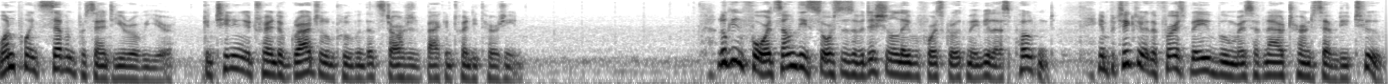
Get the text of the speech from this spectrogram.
1.7% year over year, continuing a trend of gradual improvement that started back in 2013. Looking forward, some of these sources of additional labour force growth may be less potent. In particular, the first baby boomers have now turned 72.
